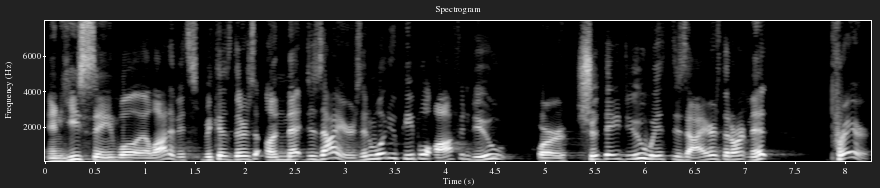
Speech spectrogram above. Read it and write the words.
And he's saying, well, a lot of it's because there's unmet desires. And what do people often do, or should they do with desires that aren't met? Prayer.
